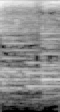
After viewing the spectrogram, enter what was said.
house.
